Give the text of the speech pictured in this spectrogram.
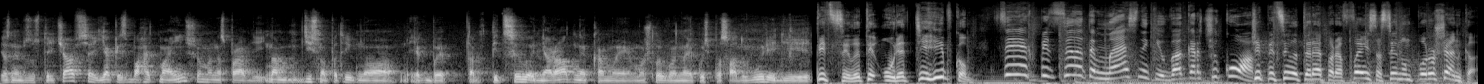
Я з ним зустрічався, як і з багатьма іншими. Насправді нам дійсно потрібно, якби там підсилення радниками, можливо, на якусь посаду в уряді. Підсилити уряд Тігіпком. Це як підсилити месників Вакарчуком. Чи підсилити репера Фейса сином Порошенка?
